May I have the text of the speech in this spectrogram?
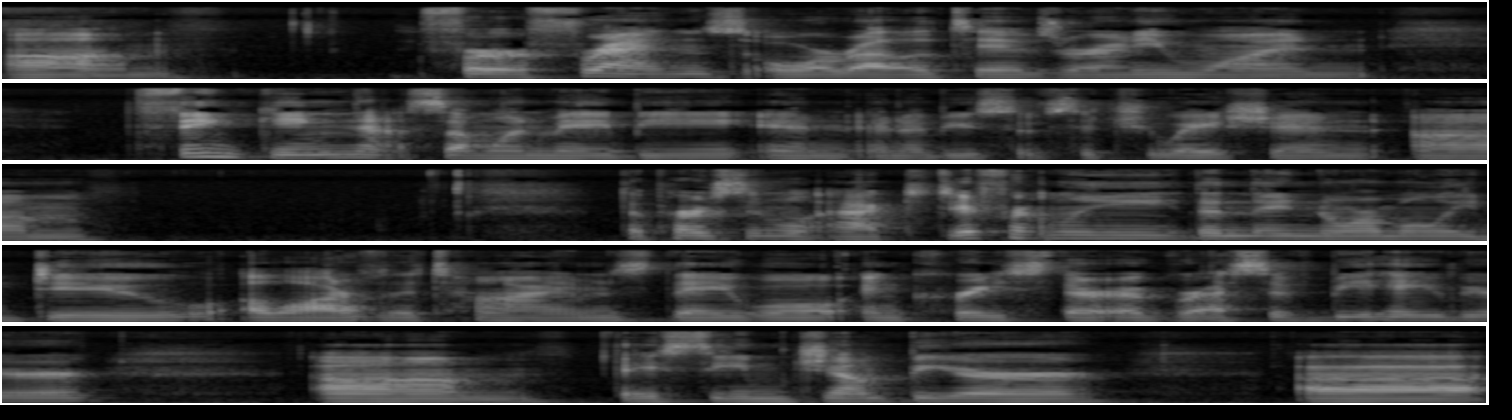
um, for friends or relatives or anyone thinking that someone may be in an abusive situation. Um, the person will act differently than they normally do. A lot of the times, they will increase their aggressive behavior Um, they seem jumpier. Uh,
